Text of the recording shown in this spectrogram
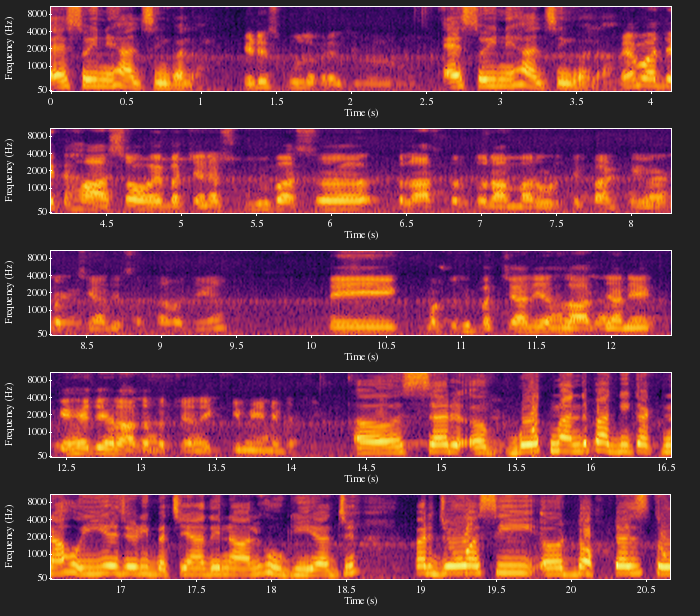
ਐਸਓਈ ਨਿਹਾਲ ਸਿੰਘ ਵਾਲਾ। ਕਿਹੜੇ ਸਕੂਲ ਦੇ ਪ੍ਰਿੰਸੀਪਲ ਐਸਓਈ ਨਿਹਾਲ ਸਿੰਘ ਵਾਲਾ। ਮੈਮ ਅੱਜ ਇੱਕ ਹਾਦਸਾ ਹੋਇਆ ਬੱਚਿਆਂ ਦਾ। ਸਕੂਲ ਬੱਸ ਬਲਾਸਪੁਰ ਤੋਂ ਰਾਮਾ ਰੋਡ ਤੇ ਪਲਟੀ ਔਰ ਬੱਚਿਆਂ ਦੇ ਸੱਟਾਂ ਵੱਜੀਆਂ। ਤੇ ਹੁਣ ਤੁਸੀਂ ਬੱਚਿਆਂ ਦੇ ਹਾਲਾਤ ਜਾਣੇ ਕਿਹੋ ਜਿਹੇ ਹਾਲਾਤ ਆ ਬੱਚਿਆਂ ਦੇ? ਕਿਵੇਂ ਨੇ ਬੱਚੇ? ਸਰ ਬਹੁਤ ਮੰਦਭਾਗੀ ਘਟਨਾ ਹੋਈ ਹੈ ਜਿਹੜੀ ਬੱਚਿਆਂ ਦੇ ਨਾਲ ਹੋ ਗਈ ਅੱਜ। ਪਰ ਜੋ ਅਸੀਂ ਡਾਕਟਰਸ ਤੋਂ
